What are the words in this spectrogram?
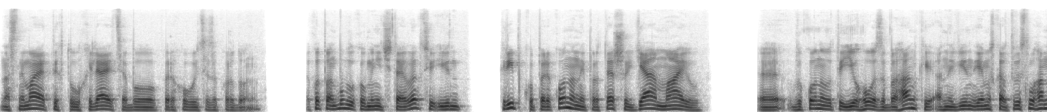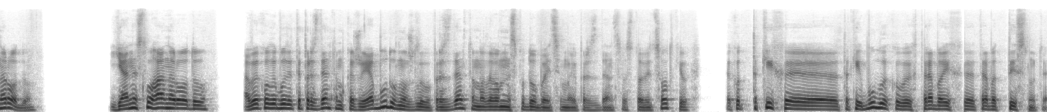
Нас немає тих, хто ухиляється або переховується за кордоном. Так от пан Бубликов мені читає лекцію, і він кріпко переконаний про те, що я маю виконувати його забаганки, а не він. Я йому сказав, ти слуга народу. Я не слуга народу. А ви, коли будете президентом, кажу, я буду, можливо, президентом, але вам не сподобається моє президентство 100%. Так от таких, е, таких бубликових треба їх е, треба тиснути.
